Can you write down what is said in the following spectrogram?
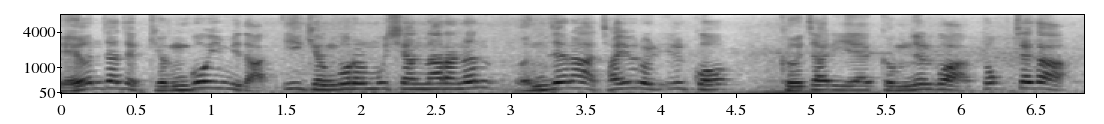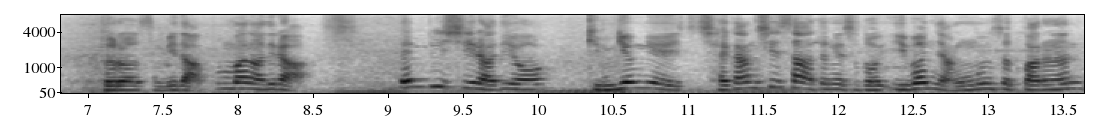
예언자적 경고입니다. 이 경고를 무시한 나라는 언제나 자유를 잃고 그 자리에 검열과 독재가 들었습니다. 뿐만 아니라 MBC 라디오 김경래의 최강시사 등에서도 이번 양문석 발언은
